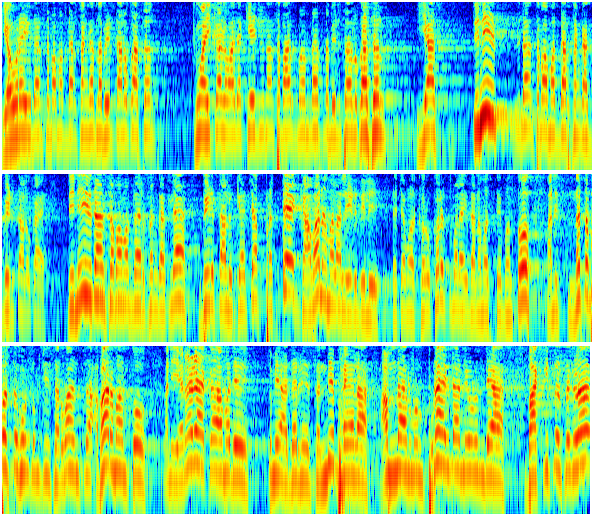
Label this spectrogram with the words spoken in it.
गेवराई विधानसभा मतदारसंघातला बीड तालुका असेल किंवा इकडला माझ्या केज विधानसभा मतदारातला बीड तालुका असेल या तिन्ही विधानसभा मतदारसंघात बीड तालुका आहे. तिन्ही विधानसभा मतदारसंघातल्या बीड तालुक्याच्या प्रत्येक गावानं मला लीड दिली. त्याच्यामुळे खरोखरच तुम्हाला एकदा नमस्ते म्हणतो आणि नतमस्तक होऊन तुमची सर्वांचा आभार मानतो. आणि येणाऱ्या काळामध्ये तुम्ही आदरणीय संदीप भैयाला आमदार म्हणून पुन्हा एकदा निवडून द्या. बाकीचं सगळं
